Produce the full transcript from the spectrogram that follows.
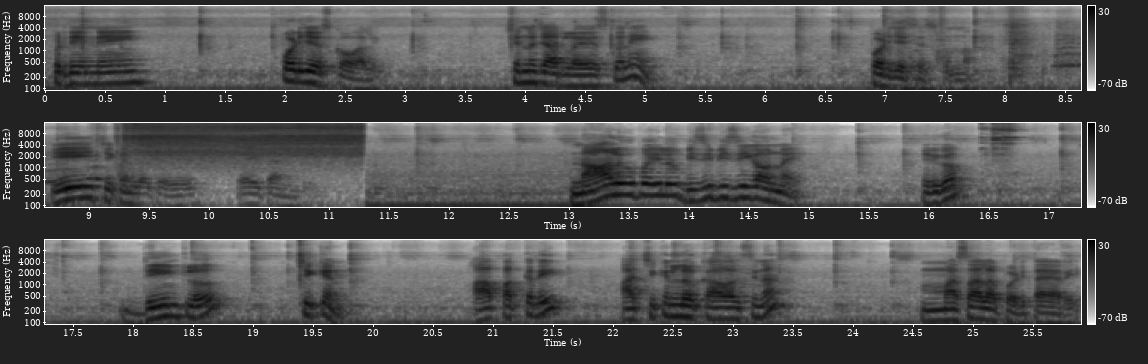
ఇప్పుడు దీన్ని పొడి చేసుకోవాలి. చిన్న జారులో వేసుకొని పొడి చేసేసుకుందాం. ఈ చికెన్లోకి వేయటానికి. నాలుగు పొయ్యిలు బిజీ బిజీగా ఉన్నాయి. ఇదిగో. దీంట్లో చికెన్. ఆ పక్కది ఆ చికెన్లో కావాల్సిన మసాలా పొడి తయారీ.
